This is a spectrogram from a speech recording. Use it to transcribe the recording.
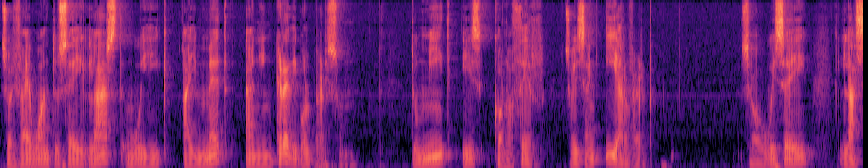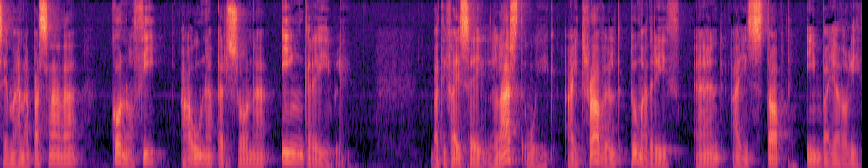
So if I want to say last week I met an incredible person. To meet is conocer. So it's an ER verb. So we say la semana pasada conocí a una persona increíble. But if I say last week I traveled to Madrid and I stopped in Valladolid.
